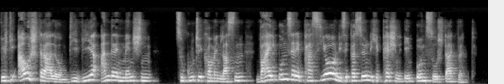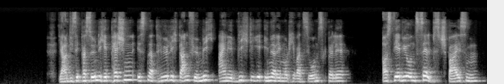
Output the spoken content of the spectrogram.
durch die Ausstrahlung, die wir anderen Menschen zugutekommen lassen, weil unsere Passion, diese persönliche Passion in uns so stark wird. Ja, und diese persönliche Passion ist natürlich dann für mich eine wichtige innere Motivationsquelle, aus der wir uns selbst speisen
